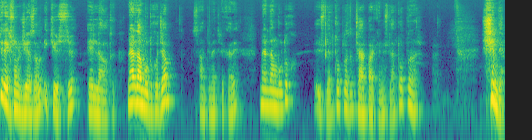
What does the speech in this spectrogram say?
Direkt sonucu yazalım. 2 üssü 56. Nereden bulduk hocam? Santimetre kare. Nereden bulduk? Üsleri topladım. Çarparken üsler toplanır. Şimdi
